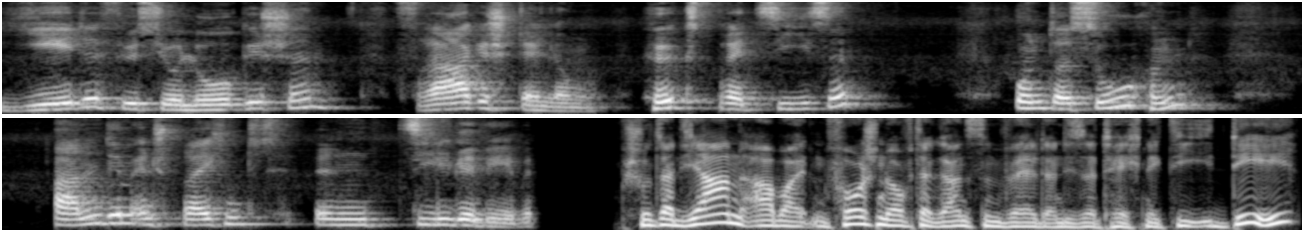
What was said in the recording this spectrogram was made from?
jede physiologische Fragestellung höchst präzise untersuchen an dem entsprechenden Zielgewebe. Schon seit Jahren arbeiten Forschende auf der ganzen Welt an dieser Technik. Die Idee,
